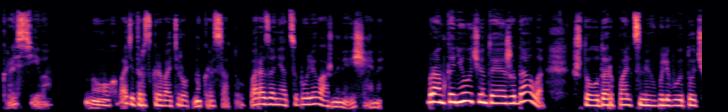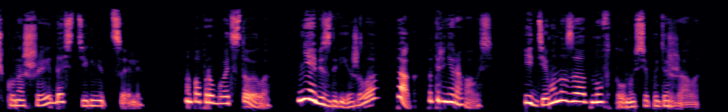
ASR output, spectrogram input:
Красиво. Но хватит раскрывать рот на красоту. Пора заняться более важными вещами. Бранка не очень-то и ожидала, что удар пальцами в болевую точку на шее достигнет цели. Но попробовать стоило. Не обездвижила, так, потренировалась. И демона заодно в тонусе подержала.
